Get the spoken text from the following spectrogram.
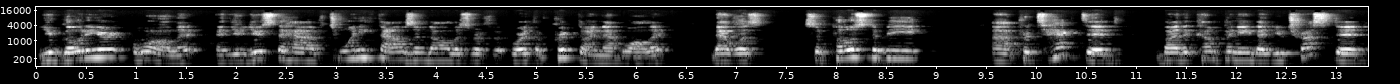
You go to your wallet and you used to have $20,000 worth of, worth of crypto in that wallet that was supposed to be uh, protected by the company that you trusted,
